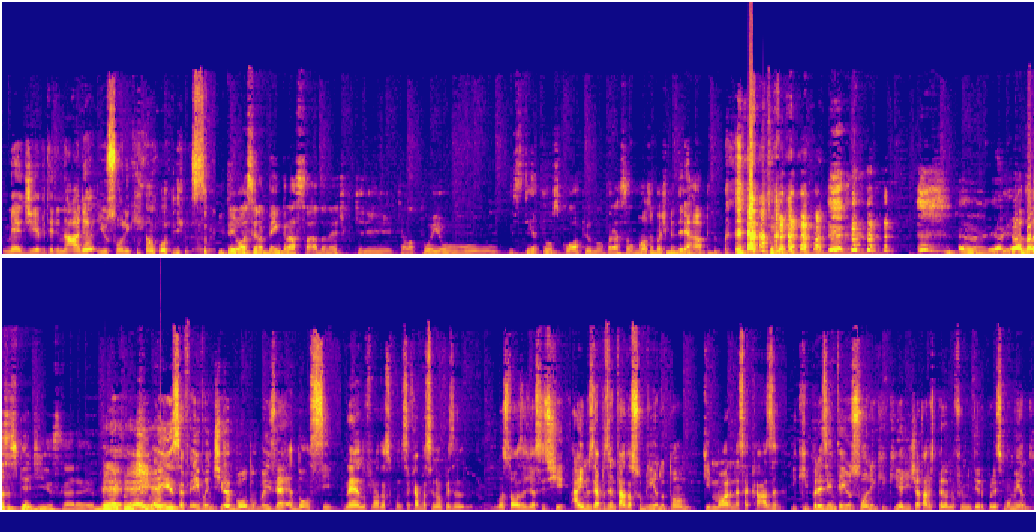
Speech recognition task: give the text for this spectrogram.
Mad é veterinária e o Sonic é um ouriço. E tem uma cena bem engraçada, né? Tipo, que, ele, que ela põe o estetoscópio no coração. Nossa, o batimento dele é rápido. Eu, eu, adoro essas piadinhas, cara. É muito é, infantil. É, é, isso, é infantil, é bobo, mas é, é, doce, né? No final das contas, acaba sendo uma coisa gostosa de assistir. Aí nos é apresentado a sobrinha do Tom, que mora nessa casa, e que presenteia o Sonic, que a gente já tava esperando o filme inteiro por esse momento,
